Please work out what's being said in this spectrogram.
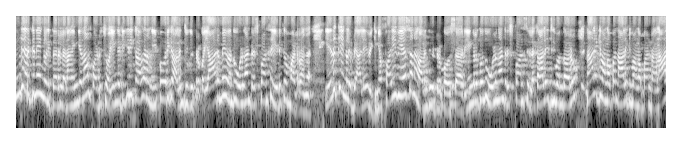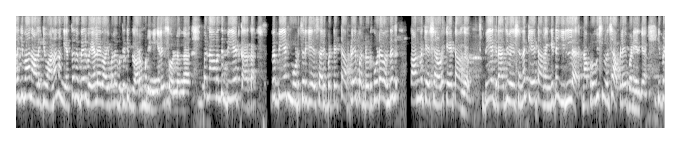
எங்க இருக்குன்னு எங்களுக்கு தெரியல. நாங்க இங்க தான் படிச்சோம். எங்க டிகிரிக்காக நாங்க இப்போ வரைக்கும் அலைஞ்சுக்கிட்டு இருக்கோம். யாருமே வந்து ஒழுங்கான ரெஸ்பான்ஸே எடுக்க மாட்டாங்க எதுக்கு எங்களை இப்படி அலைய வைக்கீங்க? ஃபைவ் இயர்ஸா நாங்க அலைஞ்சுக்கிட்டு இருக்கோம் சார் எங்களுக்கு வந்து ஒழுங்கான ரெஸ்பான்ஸ் இல்ல. காலேஜுக்கு வந்தாலும் நாளைக்கு வாங்கப்பா நாளைக்கு வாங்கப்பான்றாங்க. நாளைக்கு வா நாளைக்கு வானா? நாங்க எத்தனை பேர் வேலை வாய்ப்பெல்லாம் விட்டுட்டு இப்படி வர முடியும்? நீங்களே சொல்லுங்க. இப்ப நான் வந்து பிஎட் இப்ப பிஎட் முடிச்சிருக்கேன் சார் இப்ப டெட் அப்ளை பண்றது கூட வந்து கான்வெகேஷனோட கேட்டாங்க. பிஏ கிராஜுவேஷன் கேட்டாங்க. என்கிட்ட இல்ல. நான் ப்ரொவிஷன் வச்சு அப்ளை பண்ணிருக்கேன் இப்ப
